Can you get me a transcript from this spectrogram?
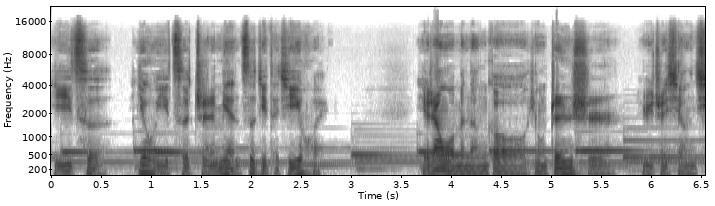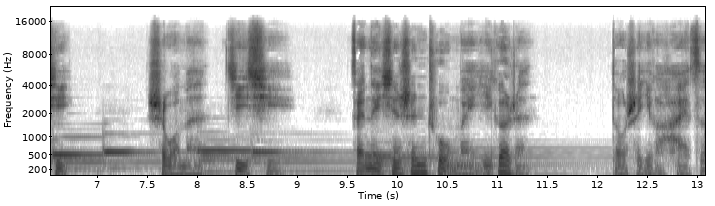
一次又一次直面自己的机会，也让我们能够用真实与之相契，使我们记起，在内心深处每一个人都是一个孩子。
